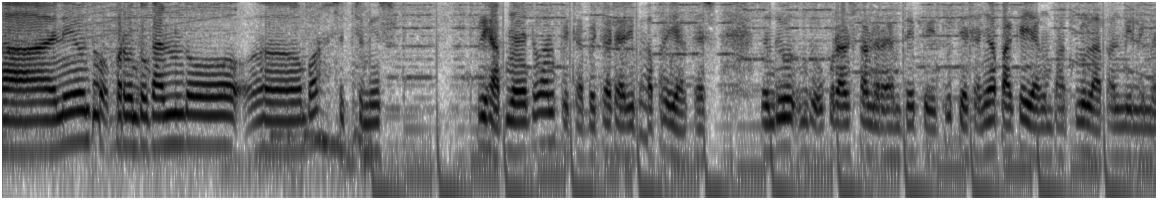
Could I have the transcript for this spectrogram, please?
uh, ini untuk peruntukan untuk uh, apa sejenis rehabnya itu kan beda-beda dari pabrik ya guys. Untuk untuk ukuran standar MTB itu biasanya pakai yang 48 mm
